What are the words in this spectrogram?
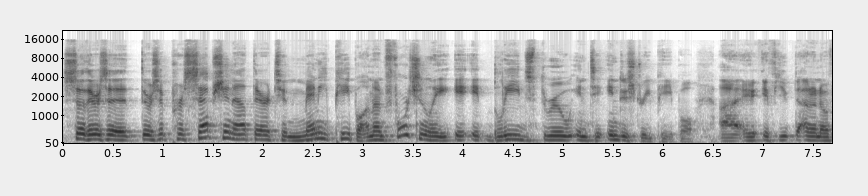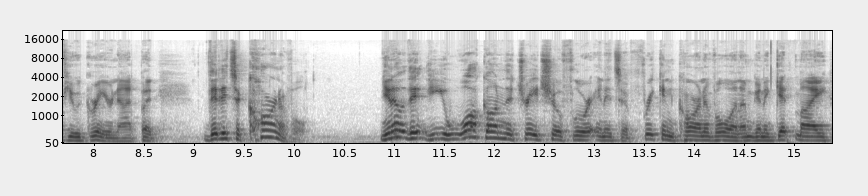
So there's a there's a perception out there to many people, and unfortunately, it, it bleeds through into industry people. Uh, if you, I don't know if you agree or not, but that it's a carnival. You know, that you walk on the trade show floor and it's a freaking carnival, and I'm going to get my,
